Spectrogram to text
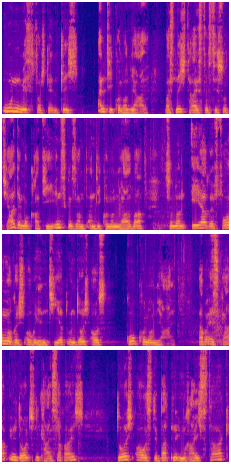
unmissverständlich antikolonial was nicht heißt, dass die Sozialdemokratie insgesamt antikolonial war, sondern eher reformerisch orientiert und durchaus prokolonial. Aber es gab im Deutschen Kaiserreich durchaus Debatten im Reichstag,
